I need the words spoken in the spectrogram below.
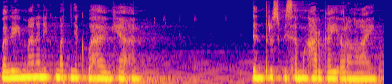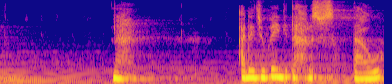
bagaimana nikmatnya kebahagiaan dan terus bisa menghargai orang lain. Nah, ada juga yang kita harus tahu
